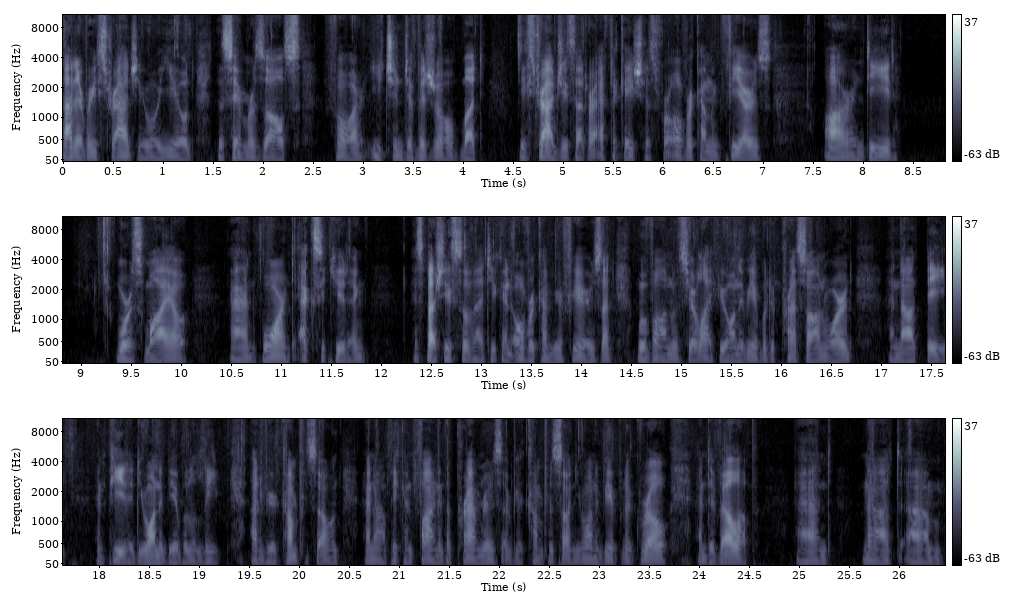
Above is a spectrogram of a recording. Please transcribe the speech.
not every strategy will yield the same results for each individual, but the strategies that are efficacious for overcoming fears are indeed worthwhile and warrant executing, especially so that you can overcome your fears and move on with your life. You want to be able to press onward and not be impeded. You want to be able to leap out of your comfort zone and not be confined to the parameters of your comfort zone. You want to be able to grow and develop and not um,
